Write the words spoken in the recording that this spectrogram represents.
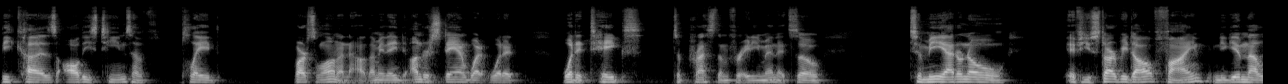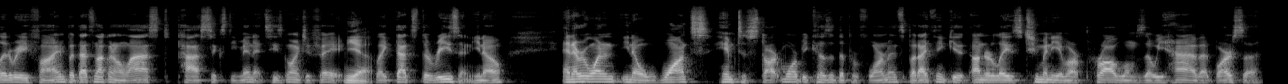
Because all these teams have played Barcelona now. I mean, they understand what, what it what it takes to press them for 80 minutes. So to me, I don't know if you start Vidal, fine, and you give him that liberty, fine, but that's not going to last past 60 minutes. He's going to fade. Yeah. Like that's the reason, you know? And everyone, you know, wants him to start more because of the performance, but I think it underlays too many of our problems that we have at Barca.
